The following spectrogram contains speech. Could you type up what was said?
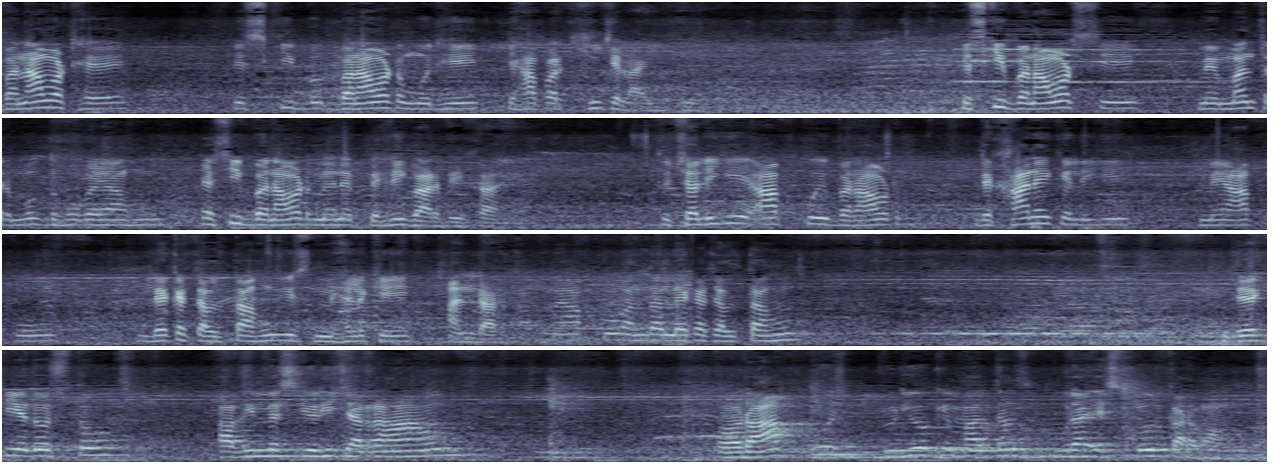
बनावट है, इसकी बनावट मुझे यहाँ पर खींच लाई है। इसकी बनावट से मैं मंत्र मुग्ध हो गया हूँ। ऐसी बनावट मैंने पहली बार देखा है। तो चलिए आपको ये बनावट दिखाने के लिए मैं आपको लेकर चलता हूँ इस महल के अंदर। मैं आपको अंदर लेकर चलता हूँ। देखिए दोस्तों, अभी मैं सीढ़ी चल रहा हूँ और आपको इस वीडियो के माध्यम से पूरा एक्सप्लोर करवाऊँगा।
